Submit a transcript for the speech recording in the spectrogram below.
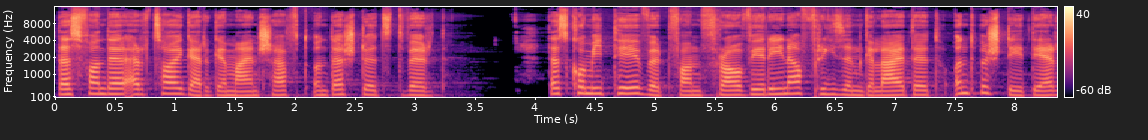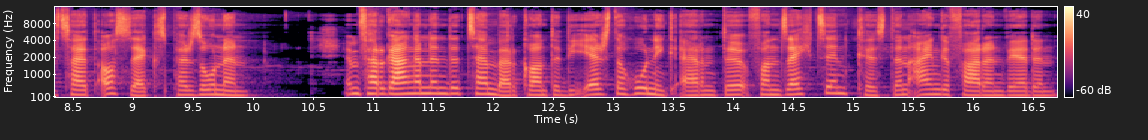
das von der Erzeugergemeinschaft unterstützt wird. Das Komitee wird von Frau Verena Friesen geleitet und besteht derzeit aus sechs Personen. Im vergangenen Dezember konnte die erste Honigernte von 16 Kisten eingefahren werden.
